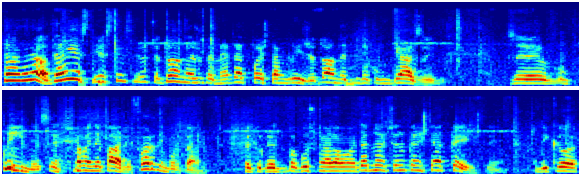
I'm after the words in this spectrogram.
Da, da, da, da, este, este, este. Zice, Doamne ajută, mi-a dat pe ăștia în grijă, Doamne binecuvântează să pâine, să și mai departe. Foarte important. Pentru că, după cum spuneam la un moment dat, noi acționăm ca niște atei, știi? Adică,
